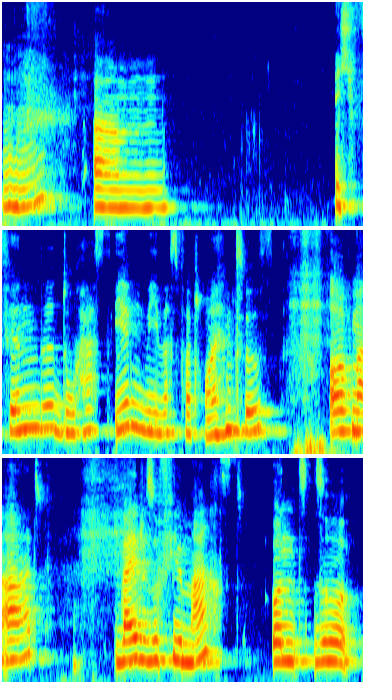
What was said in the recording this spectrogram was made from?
Ähm, ich finde, du hast irgendwie was Verträumtes auf eine Art, weil du so viel machst und so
